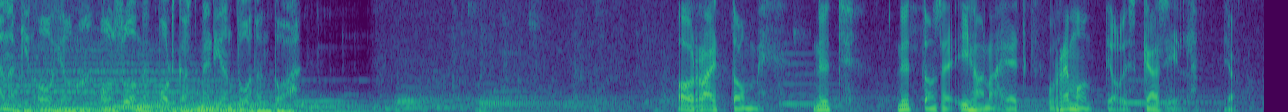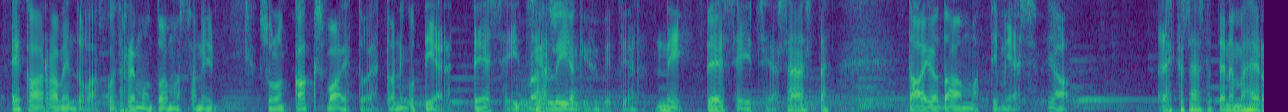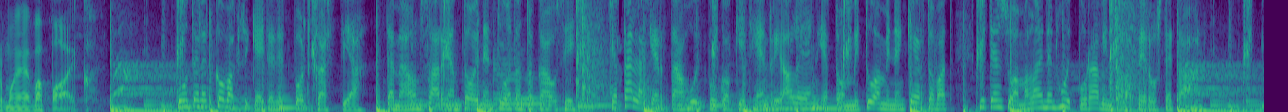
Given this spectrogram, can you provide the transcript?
Tämäkin ohjelma on Suomen podcast-median tuotantoa. All right, Tommi. Nyt, nyt on se ihana hetki, kun remontti olisi käsillä. Ja ekaa ravintolaa, kun olet remontoimassa, niin sulla on kaksi vaihtoehtoa, niin kuin tiedät. Tee se itse Vähän liiankin hyvin tiedän. Niin, tee se itse ja säästä. Tai ota ammattimies. Ja ehkä säästät enemmän hermoja ja vapaa-aikaa. Kuuntelet kovaksi keitetyt podcastia. Tämä on sarjan toinen tuotantokausi ja tällä kertaa huippukokit Henri Aleen ja Tommi Tuominen kertovat, miten suomalainen huippuravintola perustetaan.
